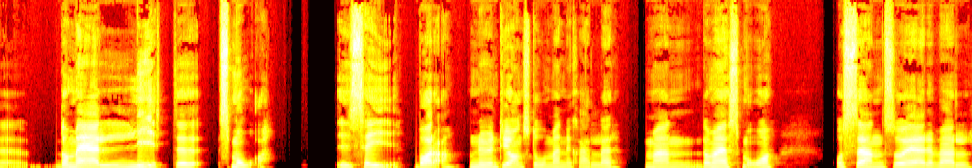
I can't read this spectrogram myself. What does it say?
eh, de är lite små i sig bara. Nu är inte jag en stor människa heller, men de är små. Och sen så är det väl,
